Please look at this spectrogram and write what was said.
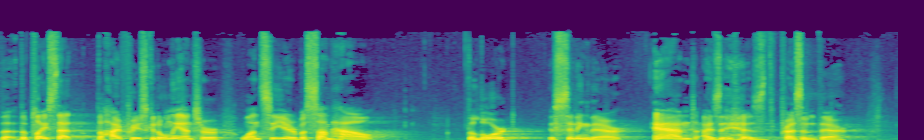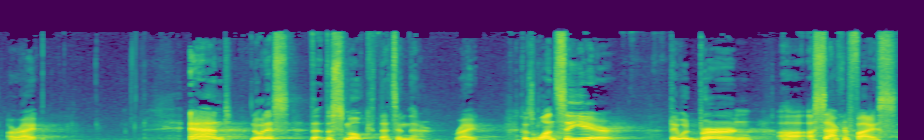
the, the place that the high priest could only enter once a year. But somehow, the Lord is sitting there and Isaiah is present there. All right? And notice the, the smoke that's in there, right? Because once a year, they would burn uh, a sacrifice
